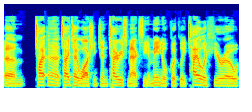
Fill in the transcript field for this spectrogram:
um, Ty, uh, Ty Washington, Tyrese Maxey, Immanuel Quickley, Tyler Herro,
